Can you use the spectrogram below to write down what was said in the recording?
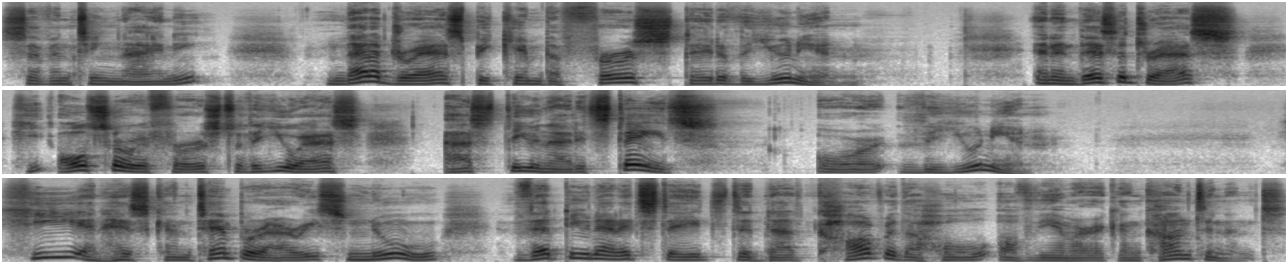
1790, that address became the first State of the Union. And in this address, he also refers to the US as the United States or the Union. He and his contemporaries knew that the United States did not cover the whole of the American continent.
